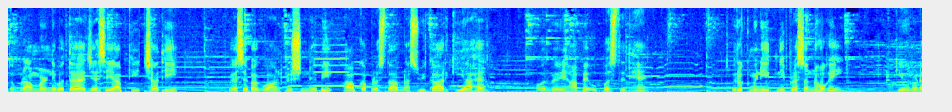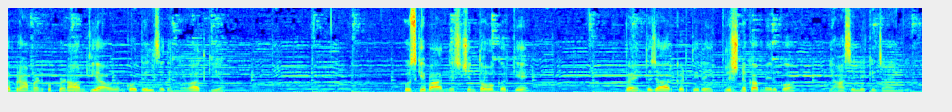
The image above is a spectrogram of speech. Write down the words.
तो ब्राह्मण ने बताया, जैसे ही आपकी इच्छा थी, वैसे भगवान कृष्ण ने भी आपका प्रस्तावना स्वीकार किया है और वे यहाँ पे उपस्थित हैं। रुक्मिणी इतनी प्रसन्न हो गई कि उन्होंने ब्राह्मण को प्रणाम किया और उनको दिल से धन्यवाद किया। उसके बाद निश्चिंत तो होकर के वह इंतज़ार करती रही, कृष्ण कब मेरे को यहाँ से लेके जाएँगे?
